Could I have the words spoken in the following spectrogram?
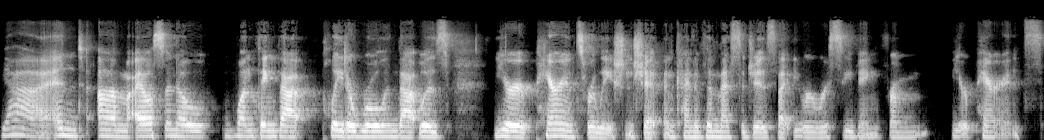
Yeah. And um, I also know one thing that played a role in that was your parents' relationship and kind of the messages that you were receiving from your parents.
